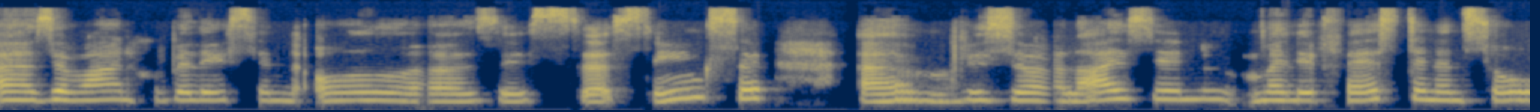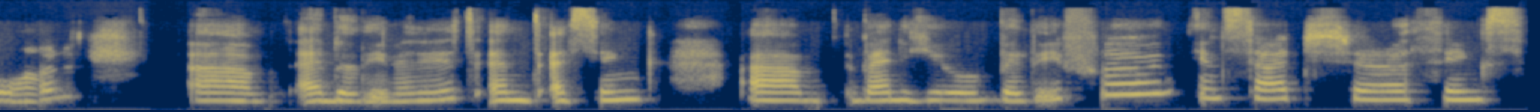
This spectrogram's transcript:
uh, the one who believes in all uh, these uh, things, um, visualizing, manifesting, and so on. Um, I believe in it, and I think um, when you believe uh, in such uh, things,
